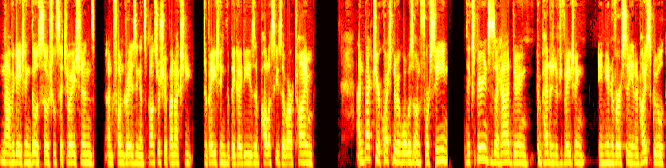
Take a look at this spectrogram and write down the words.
navigating those social situations and fundraising and sponsorship and actually debating the big ideas and policies of our time. And back to your question about what was unforeseen, the experiences I had doing competitive debating in university and in high school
